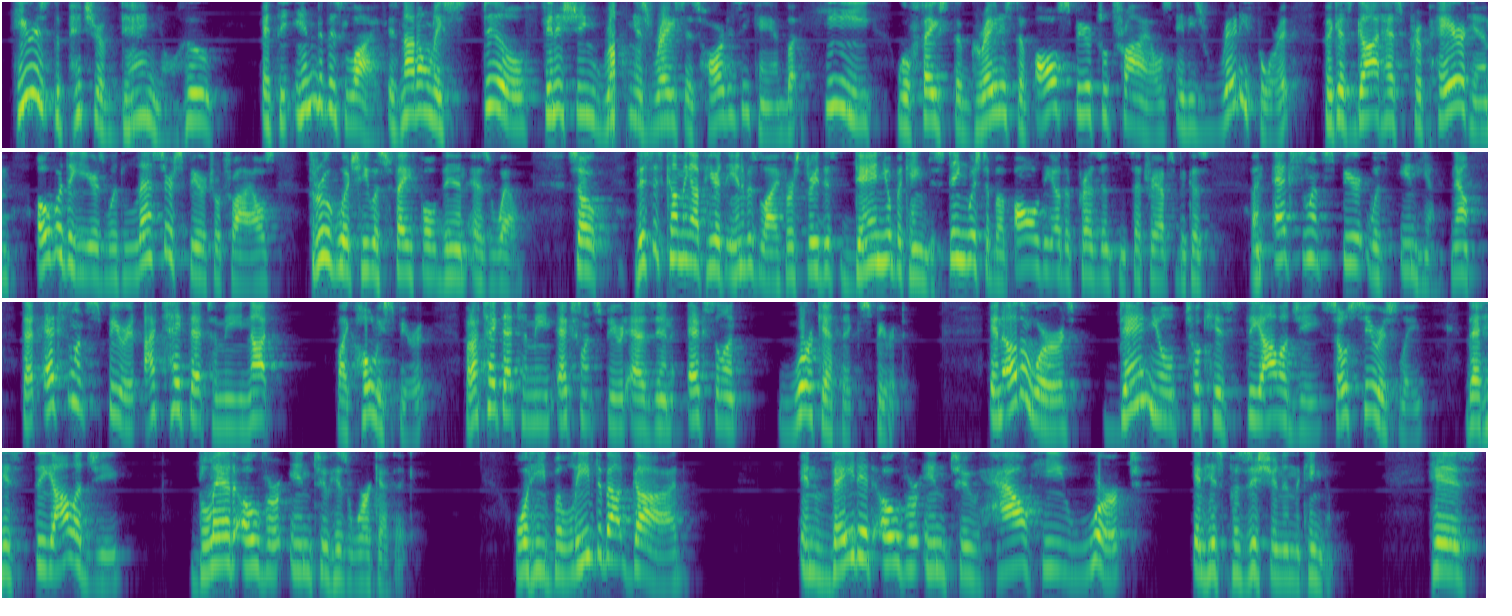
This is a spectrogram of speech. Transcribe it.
Here is the picture of Daniel, who at the end of his life is not only still finishing running his race as hard as he can, but he will face the greatest of all spiritual trials and he's ready for it because God has prepared him over the years with lesser spiritual trials through which he was faithful then as well. So this is coming up here at the end of his life. Verse 3, this Daniel became distinguished above all the other presidents and satraps because an excellent spirit was in him. Now, that excellent spirit, I take that to mean not like Holy Spirit, but I take that to mean excellent spirit as in excellent work ethic spirit. In other words, Daniel took his theology so seriously that his theology bled over into his work ethic what he believed about God invaded over into how he worked in his position in the kingdom. His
